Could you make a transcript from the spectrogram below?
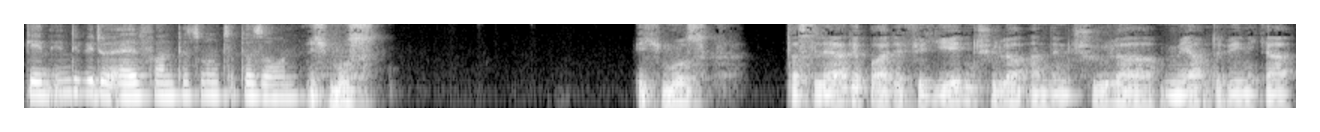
gehen individuell von Person zu Person. Ich muss, ich muss das Lehrgebäude für jeden Schüler an den Schüler mehr oder weniger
